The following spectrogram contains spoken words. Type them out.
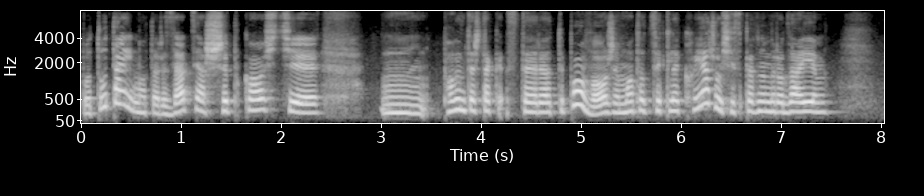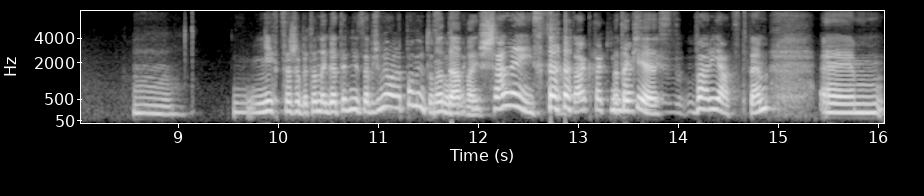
Bo tutaj motoryzacja, szybkość, e, mm, powiem też tak stereotypowo, że motocykle kojarzą się z pewnym rodzajem. mm, Nie chcę, żeby to negatywnie zabrzmiało, ale powiem to No słowo, dawaj. takim szaleństwem, tak? Takim No tak właśnie jest. wariactwem. Em,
